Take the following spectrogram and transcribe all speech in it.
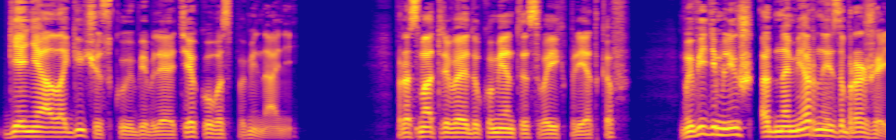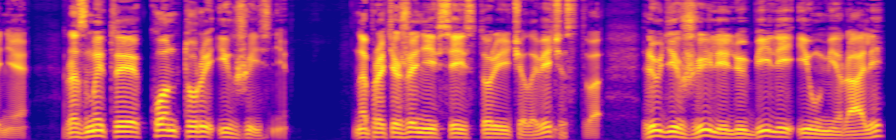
генеалогическую библиотеку воспоминаний. Просматривая документы своих предков, мы видим лишь одномерные изображения, размытые контуры их жизни. На протяжении всей истории человечества люди жили, любили и умирали,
